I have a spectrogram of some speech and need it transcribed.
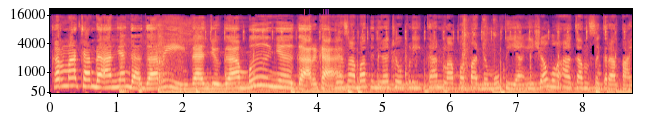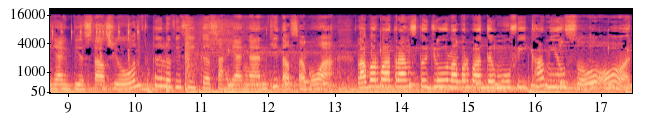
karena candaannya nggak garing dan juga menyegarkan. Ya sahabat inilah cuplikan lapor pada movie yang insya Allah akan segera tayang di stasiun televisi kesayangan kita semua. Lapor Pak Trans 7, lapor Pak The Movie coming so on.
